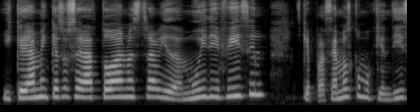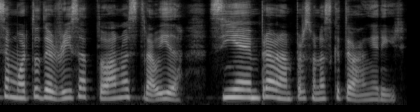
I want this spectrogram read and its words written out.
Y créanme que eso será toda nuestra vida. Muy difícil que pasemos como quien dice muertos de risa toda nuestra vida. Siempre habrán personas que te van a herir.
